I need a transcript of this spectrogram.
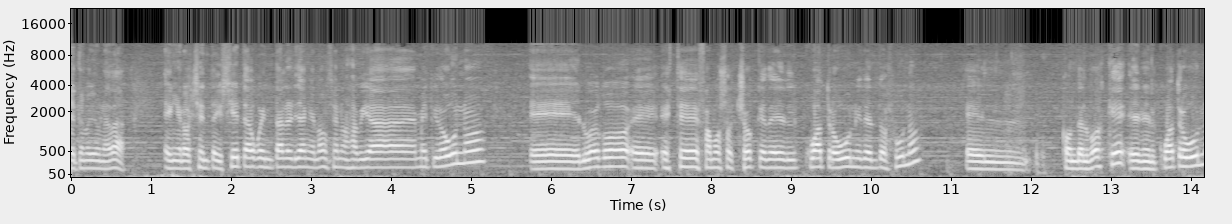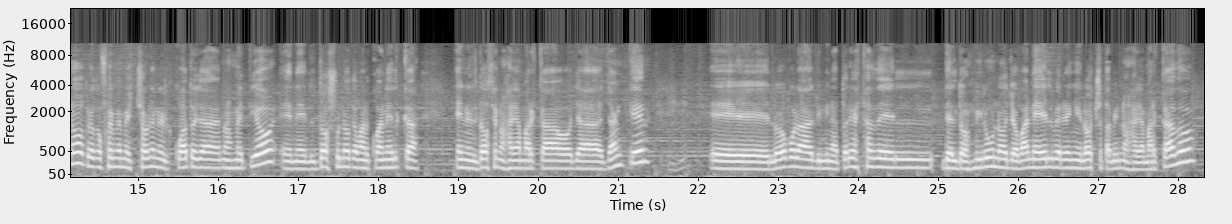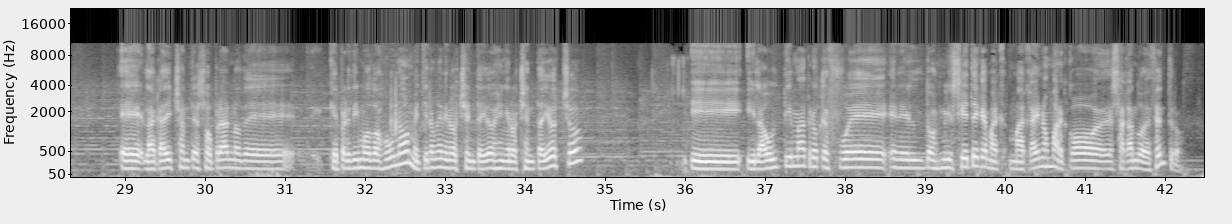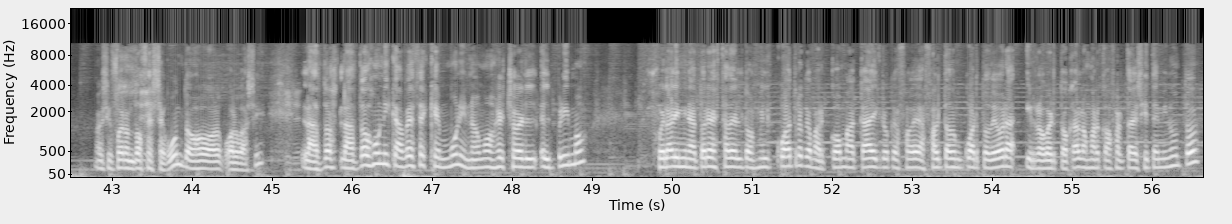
tengo yo una edad. En el 87 Aguentaler ya en el 11 nos había metido uno. Eh, luego eh, este famoso choque del 4-1 y del 2-1 el, con Del Bosque. En el 4-1 creo que fue Memechol, en el 4 ya nos metió. En el 2-1 que marcó Anelka, en el 12 nos había marcado ya Janker. Eh, luego la eliminatoria esta del, del 2001, Giovanni Elber en el 8 también nos había marcado. Eh, la que ha dicho antes Soprano de que perdimos 2-1, metieron en el 82 y en el 88. Y, y la última creo que fue en el 2007 que Mac- Macay nos marcó eh, sacando de centro. No sé si fueron 12 segundos o, o algo así. Las dos, las dos únicas veces que en Múnich no hemos hecho el, el primo fue la eliminatoria esta del 2004 que marcó Macay, creo que fue a falta de un cuarto de hora, y Roberto Carlos marcó a falta de 7 minutos.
